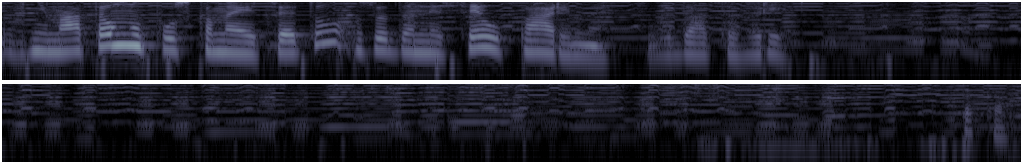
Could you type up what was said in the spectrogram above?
Внимателно пускаме яйцето, за да не се опариме. Водата ври. Така.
